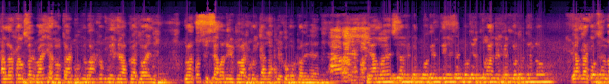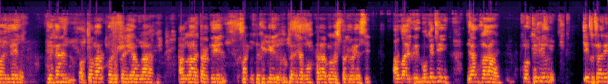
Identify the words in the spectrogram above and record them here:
আল্লাহ কাউসার ভাই এবং তার বন্ধু বান্ধব নিয়ে যে আমরা দোয়া দোয়া করতেছি আমাদের দোয়া সকল আল্লাহ আপনি কবর করে ইয়া আল্লাহ ইসলামের মধ্যে দিয়েছেন মধ্যে কোরআনের ক্ষেত্রের জন্য আল্লাহ কাউসার ভাই যেখানে অর্থ লাভ করেছে আল্লাহ আল্লাহ তাকে থেকে উত্তরে এবং খেলার ব্যবস্থা করেছি আল্লাহ এদের প্রতিটি আল্লাহ প্রতিটি চিন্তারে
